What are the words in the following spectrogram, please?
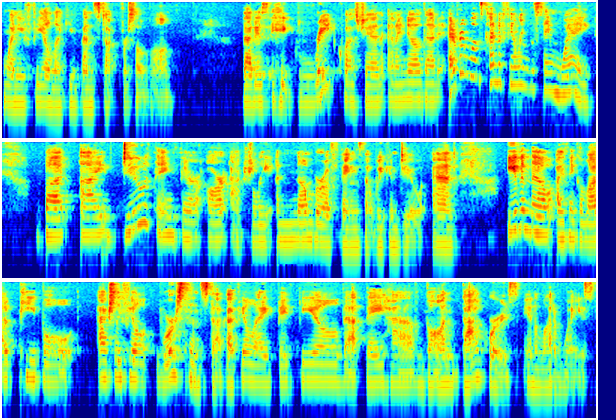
when you feel like you've been stuck for so long? That is a great question, and I know that everyone's kind of feeling the same way. But I do think there are actually a number of things that we can do. And even though I think a lot of people actually feel worse than stuck, I feel like they feel that they have gone backwards in a lot of ways.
